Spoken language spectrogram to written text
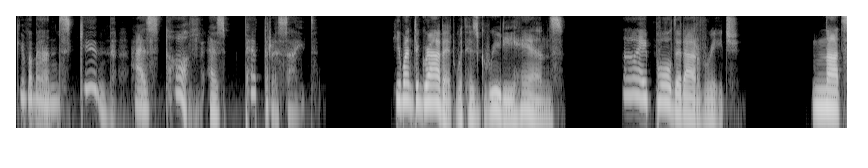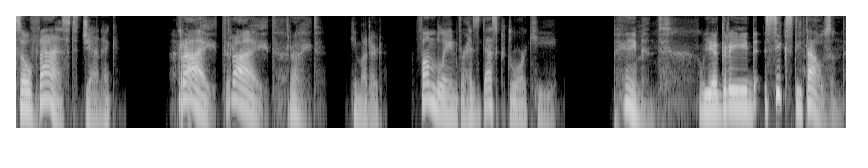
Give a man skin as tough as petricite. He went to grab it with his greedy hands. I pulled it out of reach. Not so fast, Janek. Right, right, right, he muttered, fumbling for his desk drawer key. Payment. We agreed 60,000.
